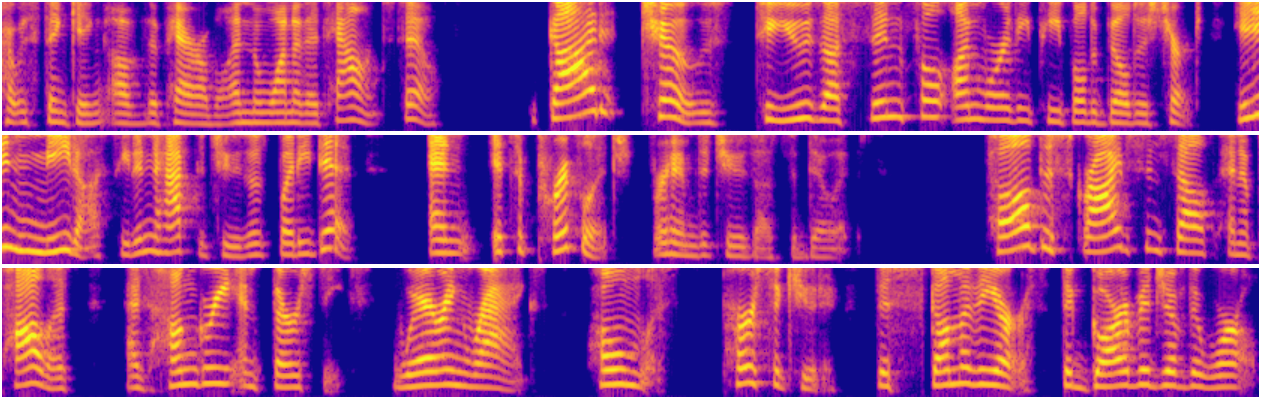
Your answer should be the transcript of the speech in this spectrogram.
I was thinking of the parable and the one of the talents too. God chose to use us sinful, unworthy people to build his church. He didn't need us, he didn't have to choose us, but he did. And it's a privilege for him to choose us to do it. Paul describes himself and Apollos as hungry and thirsty, wearing rags, homeless, persecuted, the scum of the earth, the garbage of the world.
